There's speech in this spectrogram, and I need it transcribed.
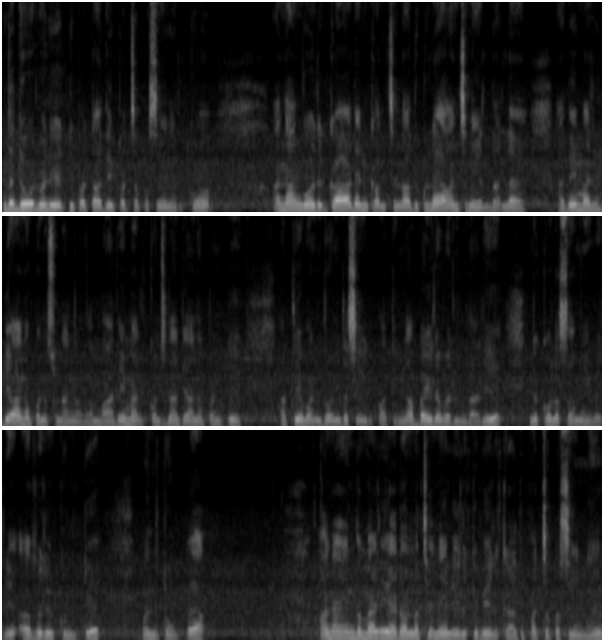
இந்த டோர் வழி எட்டி பார்த்தா அதே பச்சை பசேன்னு இருக்கும். நாங்கள் ஒரு கார்டன் காமிச்சோம்ல அதுக்குள்ளே ஆஞ்சநேயர் இருந்தால அதே மாதிரி தியானம் பண்ண சொன்னாங்க அவங்க அம்மா. அதே மாதிரி கொஞ்ச நேரம் தியானம் பண்ணிட்டு அப்படியே வந்தோம் இந்த சைடு பார்த்திங்கன்னா பைரவர் இருந்தார். இங்கே குலசாமி இவர். அவரு கும்பிட்டு வந்துட்டோம் இப்போ. ஆனால் இந்த மாதிரி இடம்லாம் சென்னையில் இருக்கவே இருக்காது பச்சை பசேன்னு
